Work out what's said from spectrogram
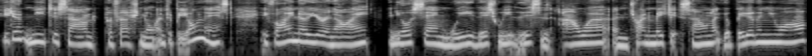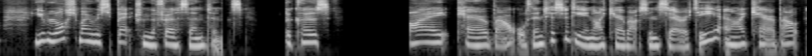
You don't need to sound professional. And to be honest, if I know you're an I and you're saying we this, we this, an hour and trying to make it sound like you're bigger than you are, you've lost my respect from the first sentence because I care about authenticity and I care about sincerity and I care about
